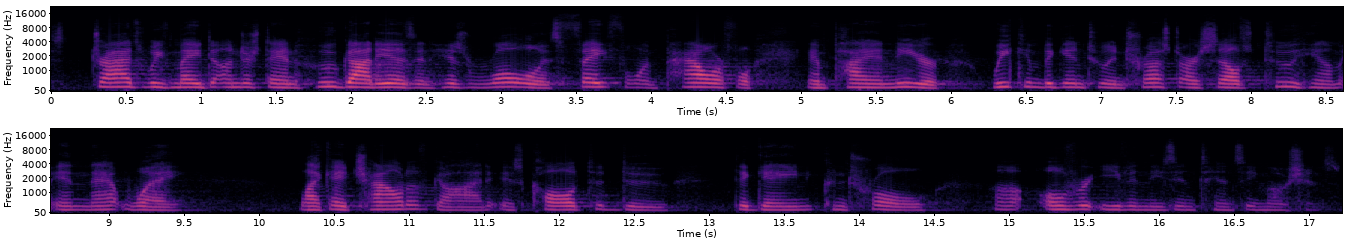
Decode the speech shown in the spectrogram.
strides we've made to understand who God is and his role as faithful and powerful and pioneer, we can begin to entrust ourselves to him in that way, like a child of God is called to do to gain control uh, over even these intense emotions.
